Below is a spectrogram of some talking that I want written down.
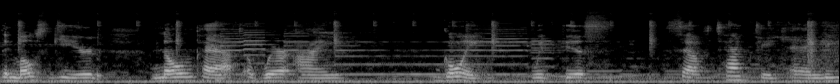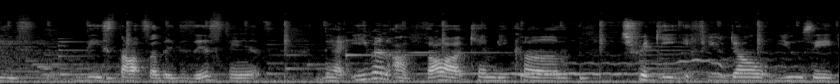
the most geared known path of where I'm going with this self tactic and these these thoughts of existence that even a thought can become tricky if you don't use it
